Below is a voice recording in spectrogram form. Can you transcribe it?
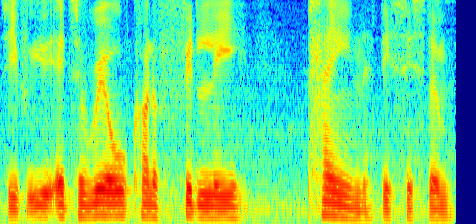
So you, it's a real kind of fiddly pain. This system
